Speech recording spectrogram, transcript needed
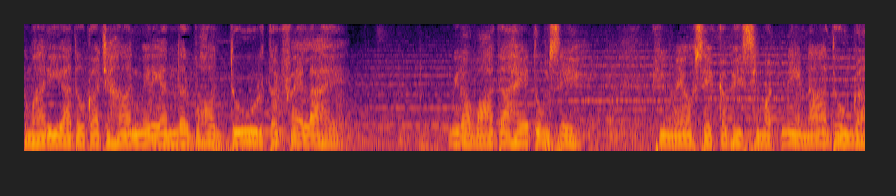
तुम्हारी यादों का जहान मेरे अंदर बहुत दूर तक फैला है। मेरा वादा है तुमसे कि मैं उसे कभी सिमटने ना दूँगा।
